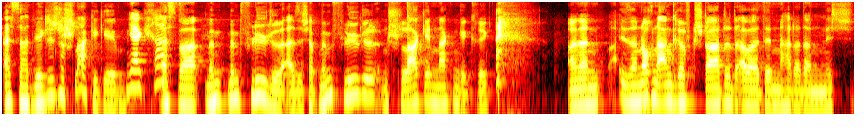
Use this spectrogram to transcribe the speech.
Es hat wirklich einen Schlag gegeben. Ja, krass. Es war mit, mit dem Flügel. Also ich habe mit dem Flügel einen Schlag in den Nacken gekriegt. Und dann ist er noch einen Angriff gestartet, aber den hat er dann nicht,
